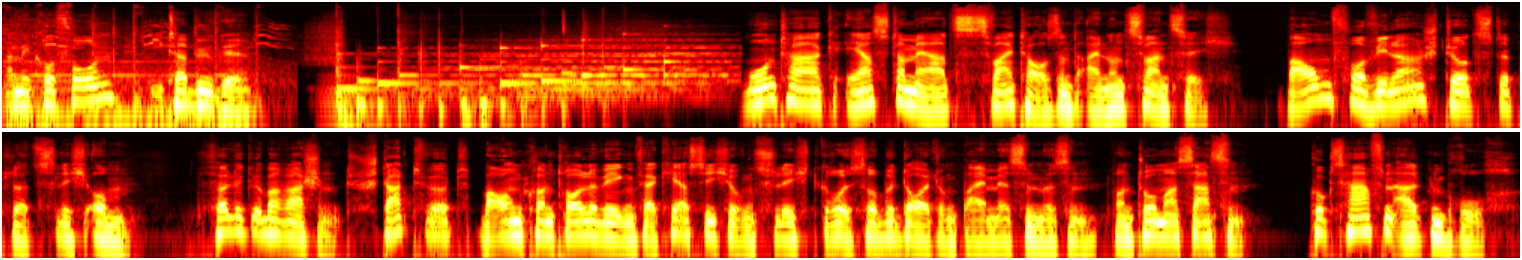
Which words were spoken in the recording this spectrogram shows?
Am Mikrofon Dieter Bügel. Montag, 1. März 2021. Baum vor Villa stürzte plötzlich um. Völlig überraschend. Stadt wird Baumkontrolle wegen Verkehrssicherungspflicht größere Bedeutung beimessen müssen. Von Thomas Sassen. Cuxhaven Altenbruch.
